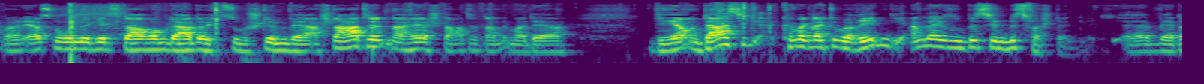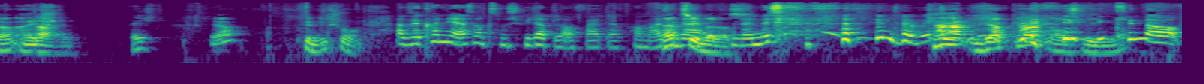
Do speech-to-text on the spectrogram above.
Bei der ersten Runde geht es darum, dadurch zu bestimmen, wer startet. Nachher startet dann immer der, wer. Und da ist die, können wir gleich drüber reden, die Anleitung so ein bisschen missverständlich. Äh, wer dann eigentlich. Nein. Echt? Ja. Finde ich schon. Aber wir können ja erstmal zum Spielablauf weiterkommen. Also Erzähl mir das. In der Mitte, in der Mitte Karten, wir haben Karten ausliegen. Genau.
